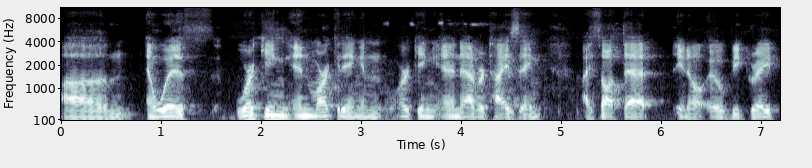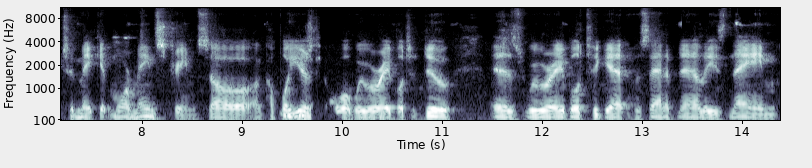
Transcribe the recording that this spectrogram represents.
Um, and with working in marketing and working in advertising, I thought that you know it would be great to make it more mainstream. So a couple of mm-hmm. years ago, what we were able to do is we were able to get Hussain ibn Ali's name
